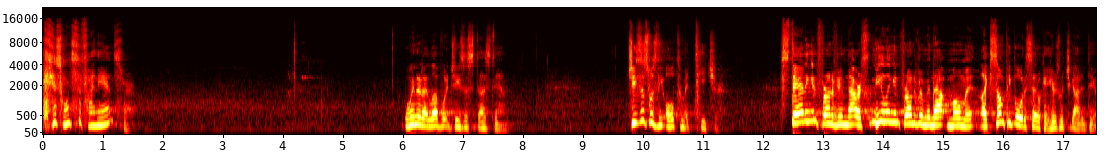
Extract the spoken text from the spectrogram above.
He just wants to find the answer. Well, in it, I love what Jesus does to him. Jesus was the ultimate teacher. Standing in front of him now, or kneeling in front of him in that moment, like some people would have said, okay, here's what you got to do.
